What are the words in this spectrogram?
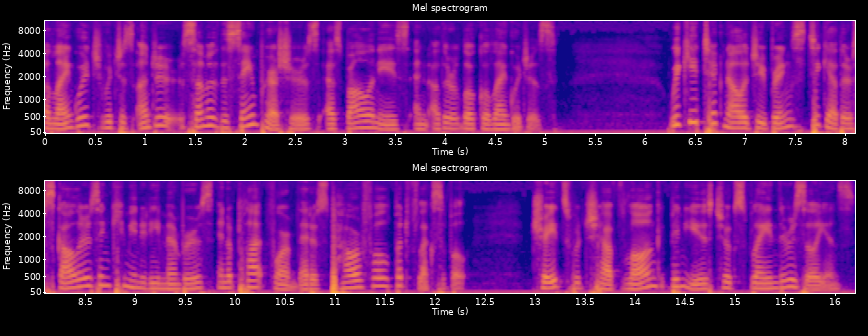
a language which is under some of the same pressures as Balinese and other local languages. Wiki technology brings together scholars and community members in a platform that is powerful but flexible, traits which have long been used to explain the resilience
